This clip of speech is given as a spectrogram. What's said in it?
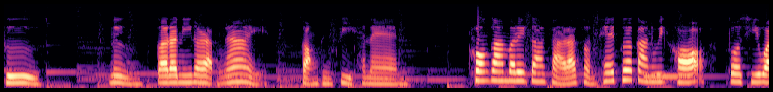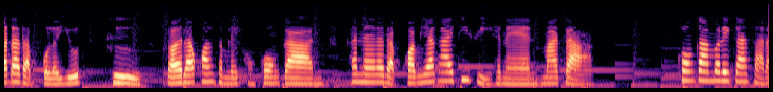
คือ 1. กรณีระดับง่าย 2-4 คะแนน โครงการบริการสารสนเทศเพื่อการวิเคราะห์ ตัวชี้วัดระดับกลยุทธ์ คือ ร้อยละความสำเร็จของโครงการ คะแนนระดับความยากง่ายที่ 4 คะแนนมาจาก โครงการบริการสาร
